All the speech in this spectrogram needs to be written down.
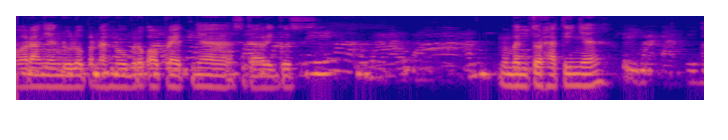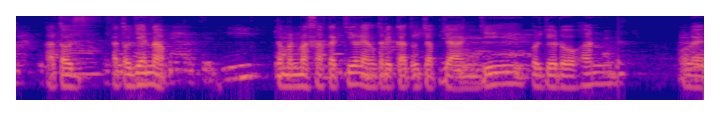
orang yang dulu pernah nubruk opletnya sekaligus membentur hatinya atau atau Jenab teman masa kecil yang terikat ucap janji perjodohan oleh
